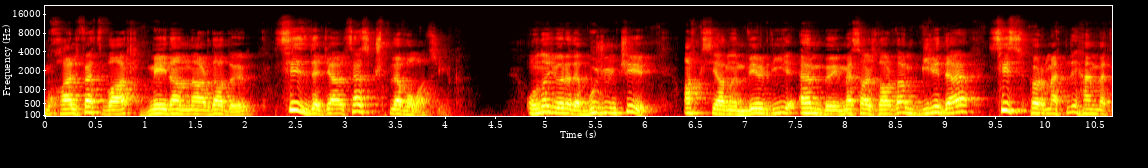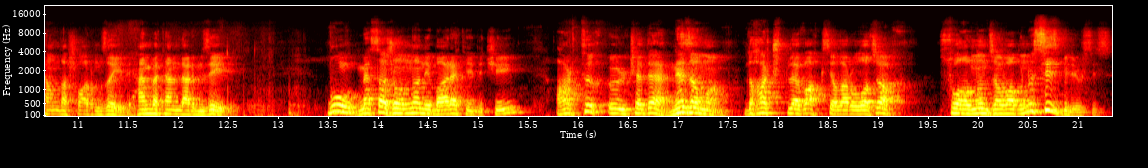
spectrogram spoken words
müxalifət var, meydanlardadır. Siz də gəlsəz kütləv olacağıq. Ona görə də bugünkü aksiyanın verdiyi ən böyük mesajlardan biri də siz hörmətli həmvətəndaşlarımıza idi, həmvətənlərimizə idi. Bu mesaj ondan ibarət idi ki, artıq ölkədə nə zaman daha kütləvi aksiyalar olacaq sualının cavabını siz bilirsiniz.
